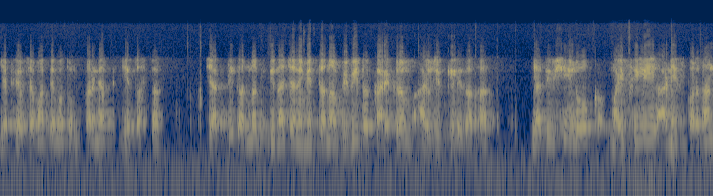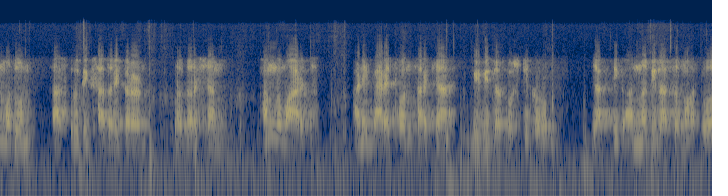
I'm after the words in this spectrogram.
एफ एच्या माध्यमातून करण्यात येत असतात. जागतिक अन्न दिनाच्या निमित्तानं विविध कार्यक्रम आयोजित केले जातात. या दिवशी लोक मैफिली आणि स्पर्धांमधून सांस्कृतिक सादरीकरण प्रदर्शन हंग मार्च आणि मॅरेथॉन सारख्या विविध गोष्टी करून जागतिक अन्न दिनाचं महत्त्व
